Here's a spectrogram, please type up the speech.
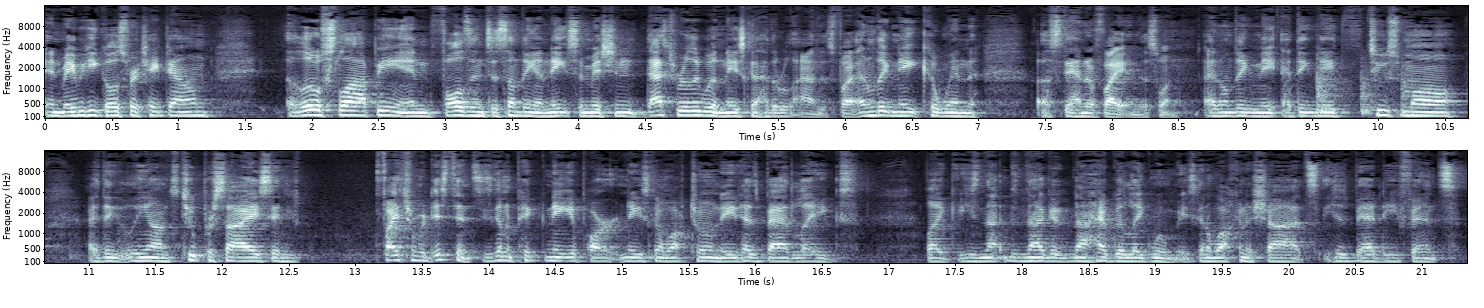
and maybe he goes for a takedown a little sloppy and falls into something a Nate submission. That's really what Nate's gonna have to rely on this fight. I don't think Nate could win a stand-up fight in this one. I don't think Nate. I think Nate's too small. I think Leon's too precise and he fights from a distance. He's gonna pick Nate apart. Nate's gonna walk to him. Nate has bad legs. Like he's not not gonna not have good leg movement. He's gonna walk into shots. He has bad defense.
